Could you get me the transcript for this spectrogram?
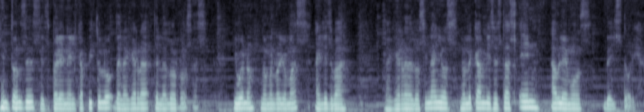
Entonces esperen el capítulo de la Guerra de las Dos Rosas. Y bueno, no me enrollo más, ahí les va la Guerra de los Cien Años, no le cambies, estás en Hablemos de historia.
